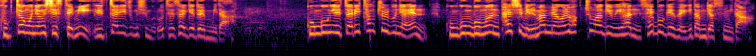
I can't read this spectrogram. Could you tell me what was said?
국정 운영 시스템이 일자리 중심으로 재설계됩니다. 공공일자리 창출 분야엔 공공부문 81만 명을 확충하기 위한 세부 계획이 담겼습니다.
